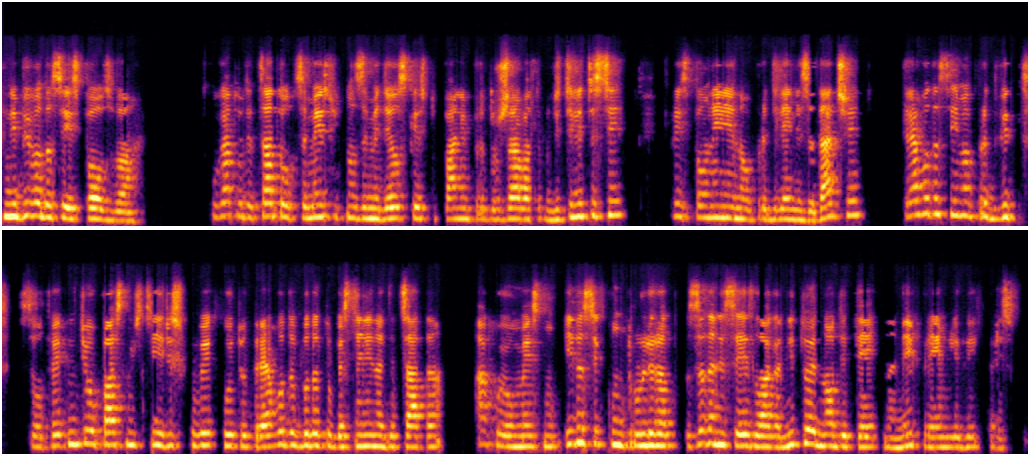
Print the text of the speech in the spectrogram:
не бива да се използва. Когато децата от семейството на земеделския стопанин придружават родителите си при изпълнение на определени задачи, трябва да се има предвид съответните опасности и рискове, които трябва да бъдат обяснени на децата, ако е уместно, и да се контролират, за да не се излага нито едно дете на неприемливи рискове.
